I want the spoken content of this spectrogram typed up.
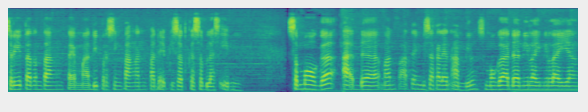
cerita tentang tema di persimpangan pada episode ke-11 ini. Semoga ada manfaat yang bisa kalian ambil, semoga ada nilai-nilai yang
